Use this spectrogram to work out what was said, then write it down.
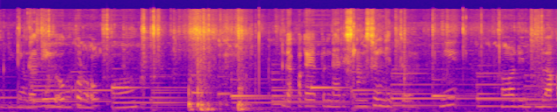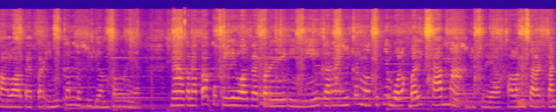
jadi tinggal buat diukur-ukur. memotong. nggak pakai penggaris langsung gitu. Ini kalau di belakang wallpaper ini kan lebih gampang nih ya. Nah kenapa aku pilih wallpapernya yang ini? Karena ini kan motifnya bolak-balik sama gitu ya. Kalau misalkan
